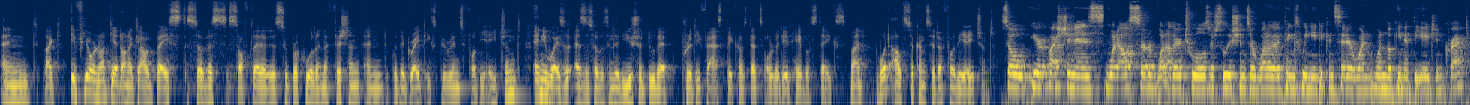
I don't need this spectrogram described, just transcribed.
And like if you're not yet on a cloud based service software that is super cool and efficient, and with a great experience for the agent. Anyways, as a service leader, you should do that pretty fast because that's already table stakes. But what else to consider for the agent? So your question is what else sort of what other tools or solutions or what other things we need to consider when when looking at the agent, correct?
